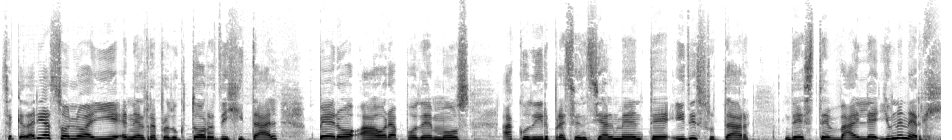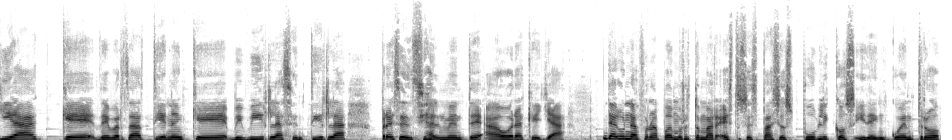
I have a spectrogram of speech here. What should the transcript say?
se quedaría solo ahí en el reproductor digital pero ahora podemos acudir presencialmente y disfrutar de este baile y una energía que de verdad tienen que vivirla, sentirla presencialmente ahora que ya de alguna forma podemos retomar estos espacios públicos y de encuentro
